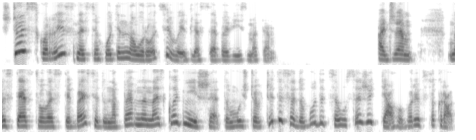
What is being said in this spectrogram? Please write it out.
щось корисне сьогодні на уроці ви для себе візьмете. Адже мистецтво вести бесіду, напевне, найскладніше, тому що вчитися доводиться усе життя, говорив Сократ.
